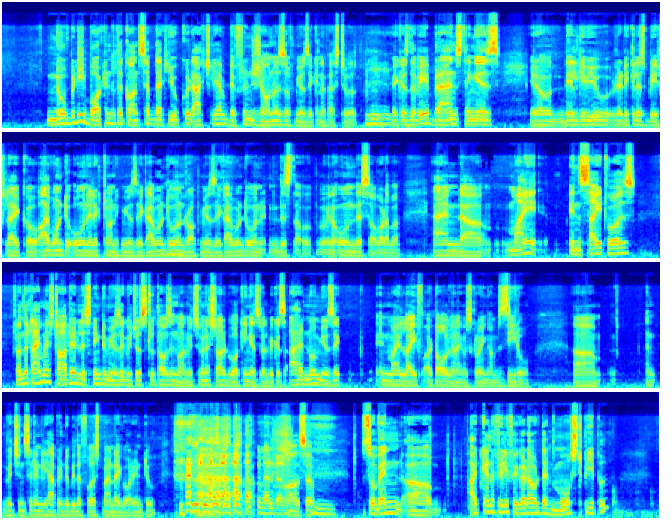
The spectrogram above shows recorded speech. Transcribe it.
nobody bought into the concept that you could actually have different genres of music in a festival. Because the way brands thing is, you know, they'll give you ridiculous briefs like, "Oh, I want to own electronic music. I want to own rock music. I want to own this, you know, own this or whatever." And uh, my insight was. From the time I started listening to music, which was 2001, which is when I started working as well, because I had no music in my life at all when I was growing up, zero. Um, and which incidentally happened to be the first band I got into well done. also. So when uh, I kind of really figured out that most people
